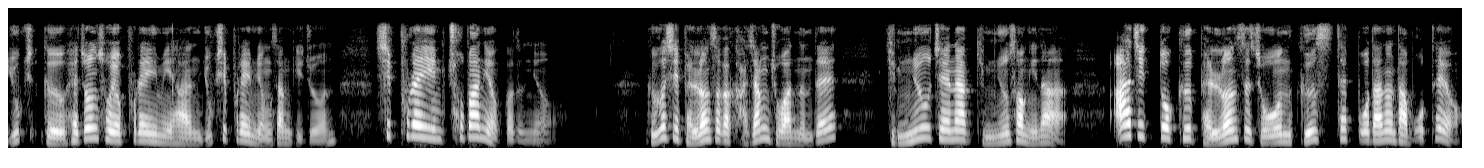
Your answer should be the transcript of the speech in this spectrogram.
6, 그 회전 소요 프레임이 한 60프레임 영상 기준 10프레임 초반이었거든요. 그것이 밸런스가 가장 좋았는데 김유재나 김유성이나 아직도 그 밸런스 좋은 그 스텝보다는 다 못해요.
